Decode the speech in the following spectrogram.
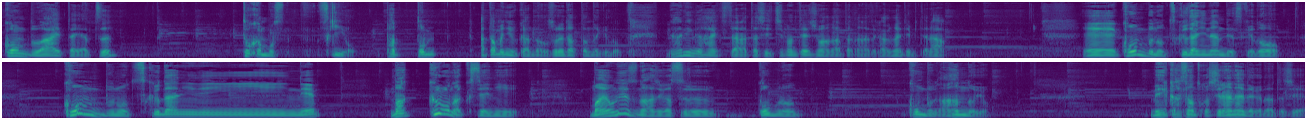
昆布あえたやつとかも好きよ。パッと頭に浮かんだのそれだったんだけど何が入ってたら私一番テンション上がったかなって考えてみたら、えー、昆布の佃煮なんですけど昆布の佃煮にね真っ黒なくせにマヨネーズの味がする昆布の昆布があんのよ。メーカーさんとか知らないんだけど私。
